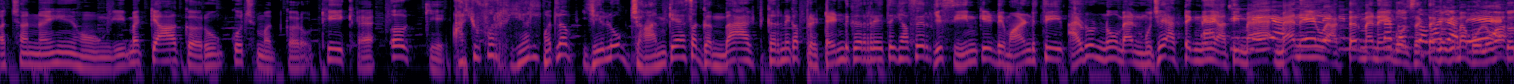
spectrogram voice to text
अच्छा नहीं होंगी। मैं क्या करूँ? कुछ मत करो। ठीक है। Okay are you for real मतलब ये लोग जान के ऐसा गंदा एक्ट करने का प्रिटेंड कर रहे थे या फिर? ये सीन की डिमांड थी। आई डोंट नो मैन मुझे एक्टिंग नहीं आती। मैं मैं नहीं हूँ एक्टर मैं नहीं बोल तो सकता क्योंकि मैं बोलूँगा तो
